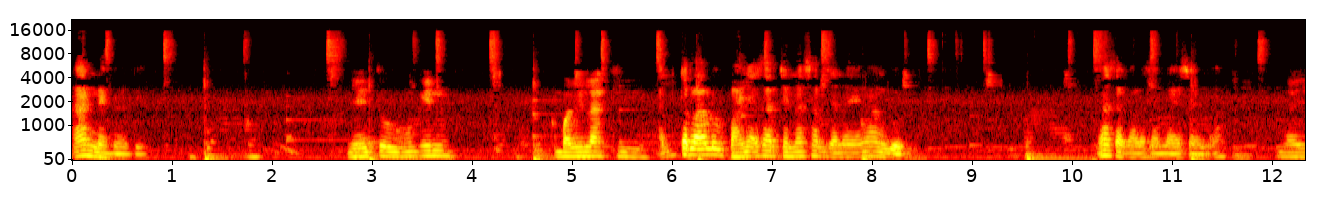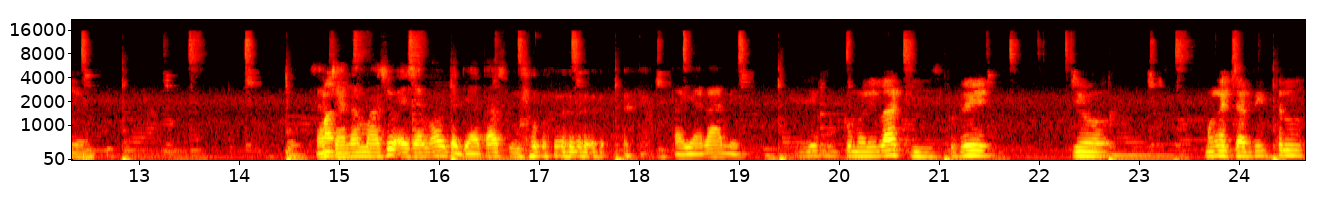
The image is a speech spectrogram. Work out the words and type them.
Aneh berarti. Ya itu mungkin kembali lagi. Itu terlalu banyak sarjana-sarjana yang nganggur. Masa kalau sama SMA? Ya iya. Sarjana masuk SMA udah di atasmu. Bayaran nih. Jadi kembali lagi sebenarnya yo mengejar titel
